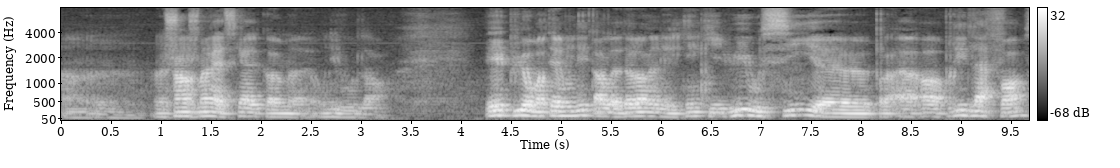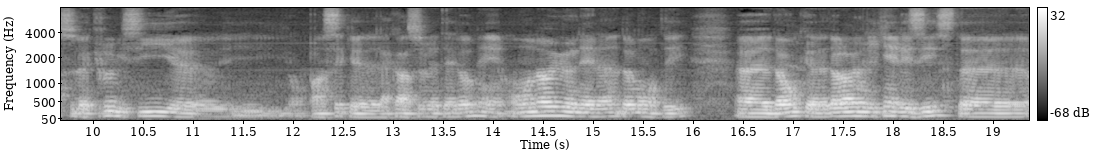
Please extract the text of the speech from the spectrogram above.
un, changement radical comme au niveau de l'or. Et puis, on va terminer par le dollar américain qui, lui aussi, a, pris de la force. Le creux ici, pensait que la cassure était là, mais on a eu un élan de montée. Euh, donc, le dollar américain résiste euh,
